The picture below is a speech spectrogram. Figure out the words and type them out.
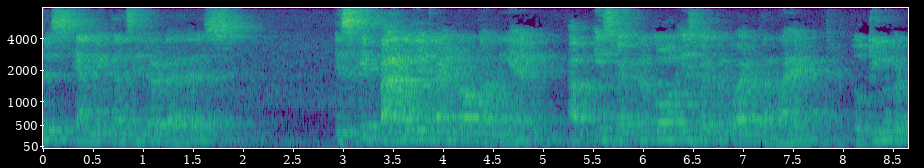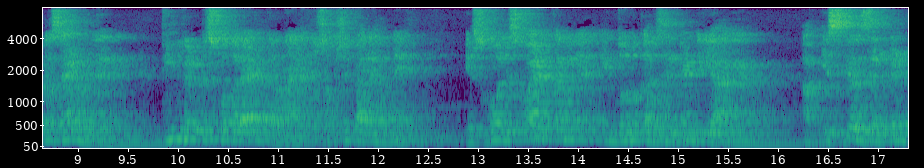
this can be considered as, इसके पैरेलल लाइन ड्रॉ करनी है। अब इस वेक्टर को और इस वेक्टर को ऐड करना है। तो तीनों वेक्टर्स ऐड हो जाएँगे। तीन वेक्टर्स को अगर ऐड करना है तो सबसे पहले हमने इसको और इसको ऐड कर लिया। इन दोनों का रिजल्टेंट ये आ गया। अब इसके रिजल्टेंट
